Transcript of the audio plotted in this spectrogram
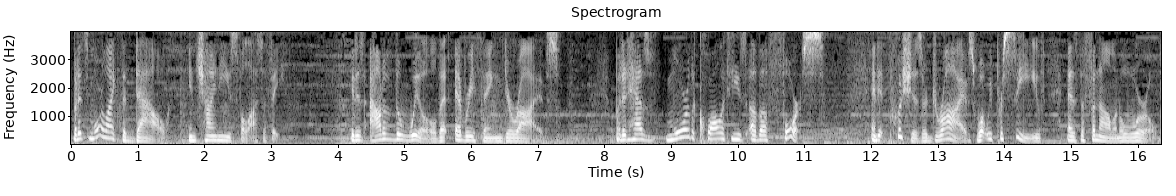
but it's more like the Tao in Chinese philosophy. It is out of the will that everything derives. But it has more the qualities of a force, and it pushes or drives what we perceive as the phenomenal world.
